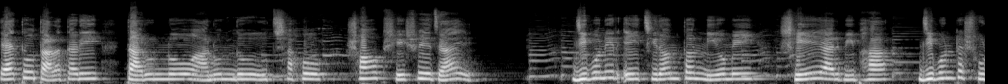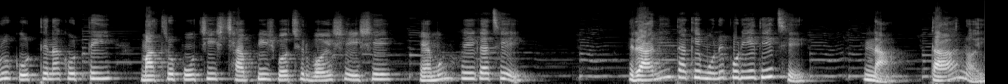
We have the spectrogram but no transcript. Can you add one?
এত তাড়াতাড়ি তারুণ্য, আনন্দ, উৎসাহ সব শেষ হয়ে যায়। জীবনের এই চিরন্তন নিয়মেই সে আর বিভা জীবনটা শুরু করতে না করতেই মাত্র পঁচিশ, ছাব্বিশ বছর বয়সে এসে এমন হয়ে গেছে? রানী তাকে মনে পড়িয়ে দিয়েছে, না, তা নয়।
